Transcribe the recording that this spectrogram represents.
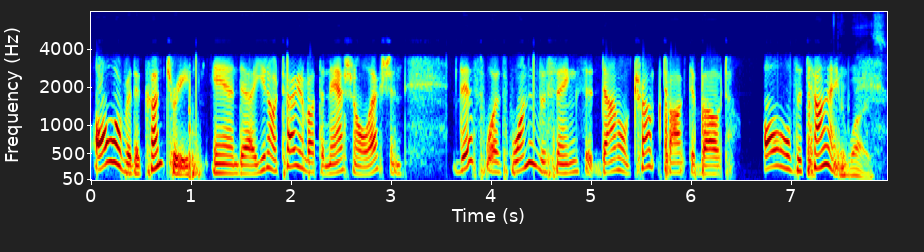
all over the country, and uh, you know, talking about the national election, this was one of the things that Donald Trump talked about all the time. It was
